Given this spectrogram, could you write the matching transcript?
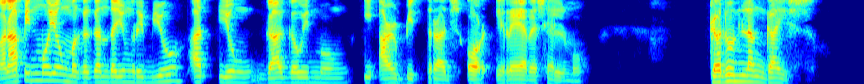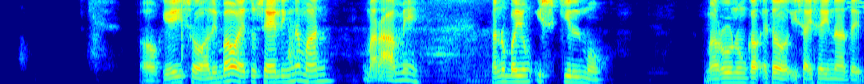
Hanapin mo yung magaganda yung review at yung gagawin mong i-arbitrage or i-re-resell mo. Ganun lang guys. Okay, so halimbawa ito selling naman, marami. Ano ba yung skill mo? Marunong ka, ito, isa-isayin natin.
